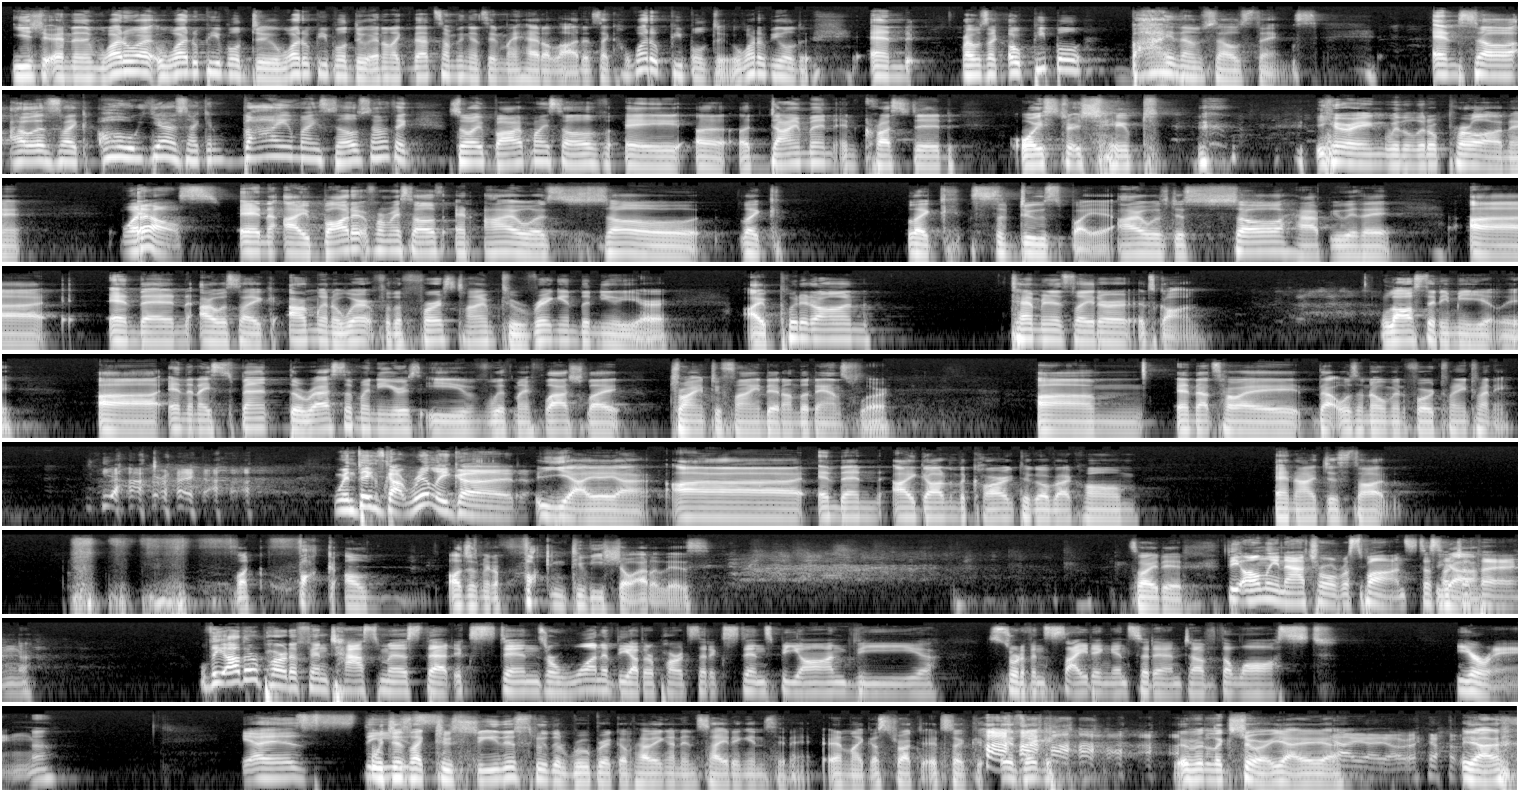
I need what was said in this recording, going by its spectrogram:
you should and then what do I what do people do? What do people do? And like that's something that's in my head a lot. It's like what do people do? What do people do? And I was like, oh, people buy themselves things. And so I was like, oh yes, I can buy myself something. So I bought myself a a, a diamond encrusted oyster shaped earring with a little pearl on it. What else? And I bought it for myself and I was so like like seduced by it. I was just so happy with it. Uh, and then I was like, I'm gonna wear it for the first time to ring in the new year. I put it on. Ten minutes later, it's gone. Lost it immediately. Uh, and then I spent the rest of my New Year's Eve with my flashlight trying to find it on the dance floor. Um, and that's how I. That was an omen for 2020. Yeah, right. when things got really good. Yeah, yeah, yeah. Uh, and then I got in the car to go back home, and I just thought, like, fuck, I'll, I'll just make a fucking TV show out of this. So I did. The only natural response to such Yeah. a thing. Well, the other part of Fantasmas that extends, or one of the other parts that extends beyond the sort of inciting incident of the lost earring, is these, Which is like to see this through the rubric of having an inciting incident and like a structure. It's like it's like, like sure, yeah, yeah, Yeah, yeah, yeah, yeah. right. yeah.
